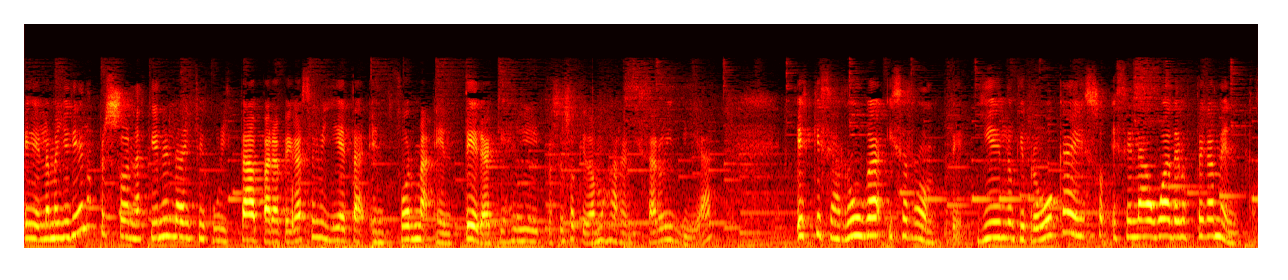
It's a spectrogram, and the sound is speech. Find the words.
eh, la mayoría de las personas tienen la dificultad para pegar servilletas en forma entera, que es el proceso que vamos a realizar hoy día, es que se arruga y se rompe. Y lo que provoca eso es el agua de los pegamentos.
